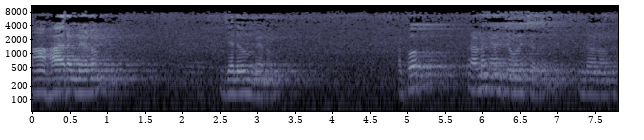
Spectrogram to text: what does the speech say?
ആഹാരം വേണം. ജലവും വേണം. അപ്പോ ആണ് ഞാൻ ചോദിച്ചത്. എന്താണ്?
